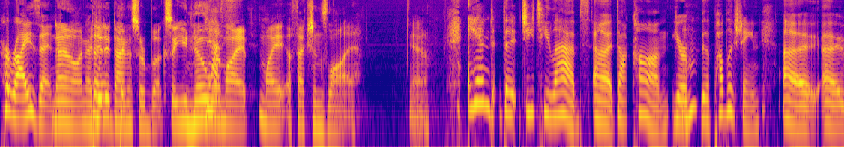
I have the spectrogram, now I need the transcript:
horizon no, and I The- did a dinosaur book, so you know where my my affections lie. Yeah. and the gtlabs uh, dot com your Mm-hmm. the publishing uh, uh,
